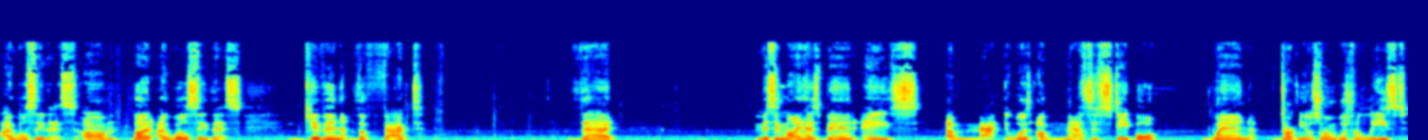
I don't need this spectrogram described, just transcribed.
I will say this. Um, but I will say this. Given the fact that Mystic Mine has been a, a ma- it was a massive staple when Dark Neostorm was released,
